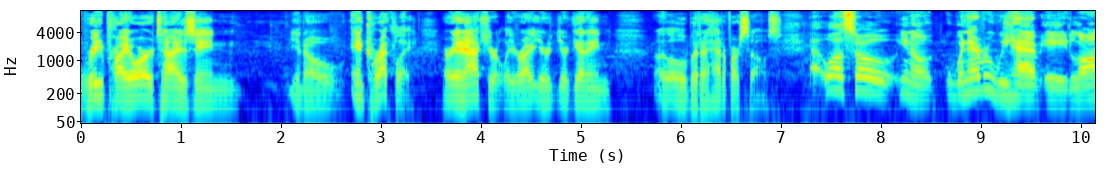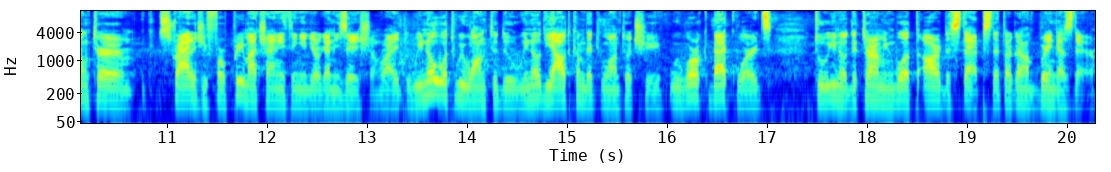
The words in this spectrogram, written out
reprioritizing, you know, incorrectly or inaccurately, right? You're you're getting a little bit ahead of ourselves. Uh, well, so, you know, whenever we have a long-term strategy for pretty much anything in the organization, right? We know what we want to do, we know the outcome that we want to achieve, we work backwards to, you know, determine what are the steps that are going to bring us there.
